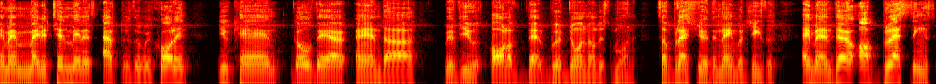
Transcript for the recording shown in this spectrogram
amen, maybe 10 minutes after the recording, you can go there and uh, review all of that we're doing on this morning. So bless you in the name of Jesus. Amen. There are blessings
